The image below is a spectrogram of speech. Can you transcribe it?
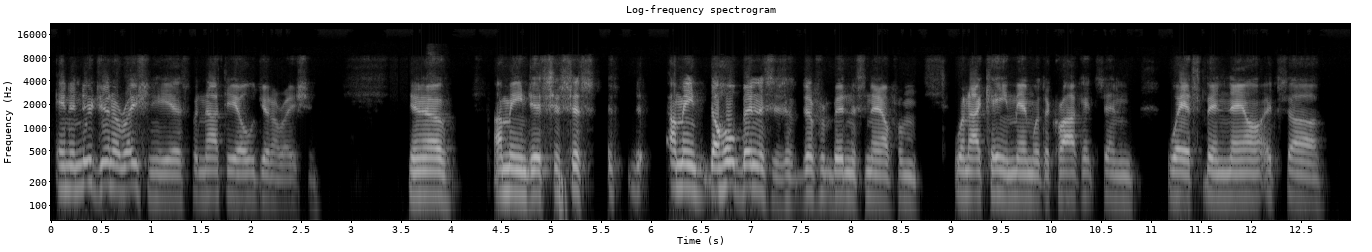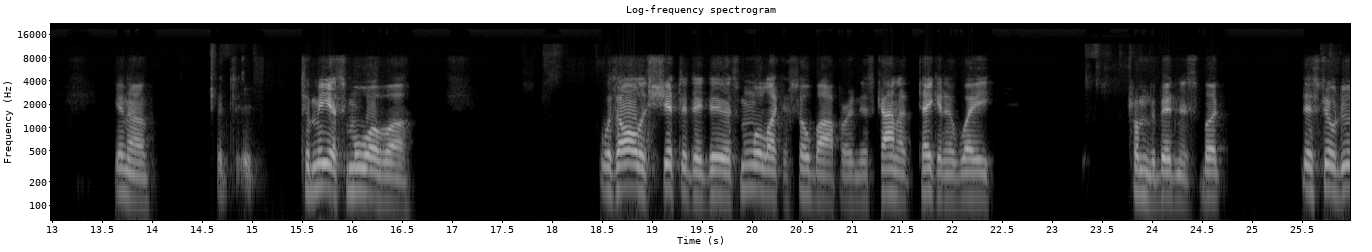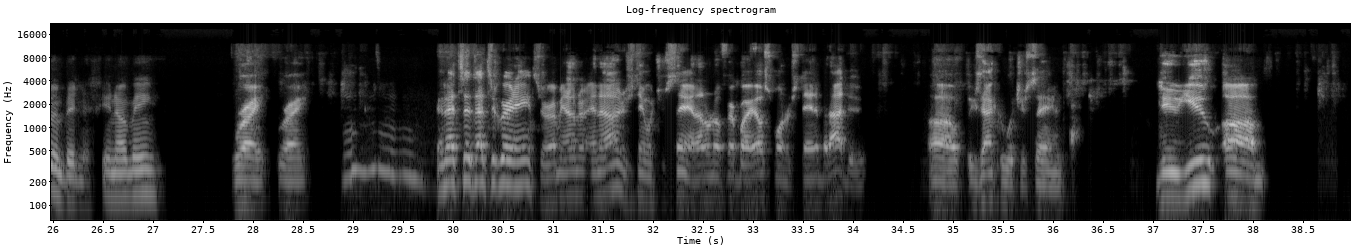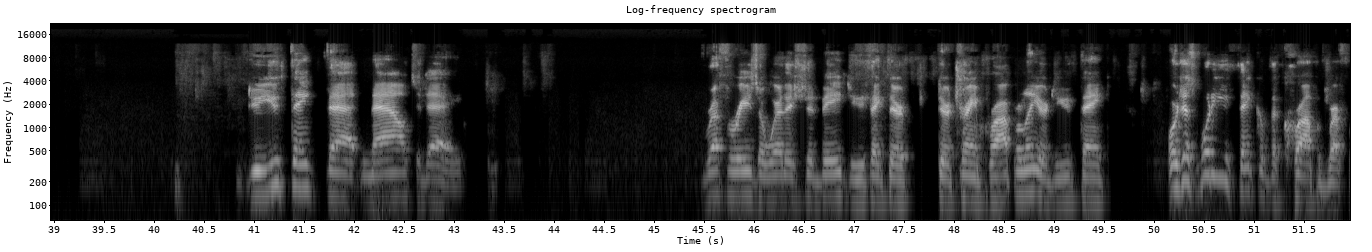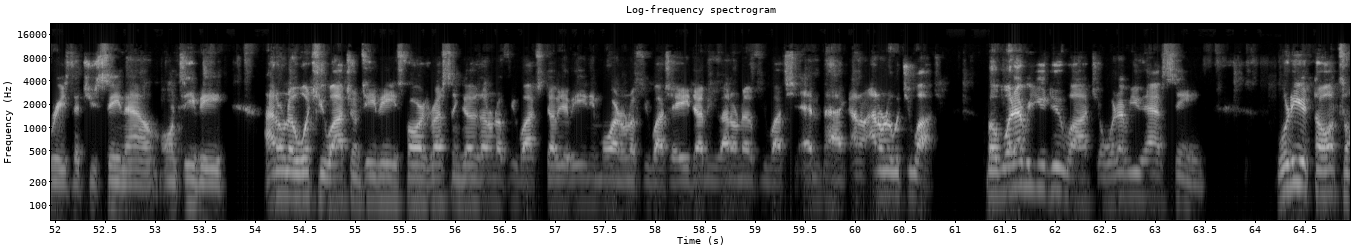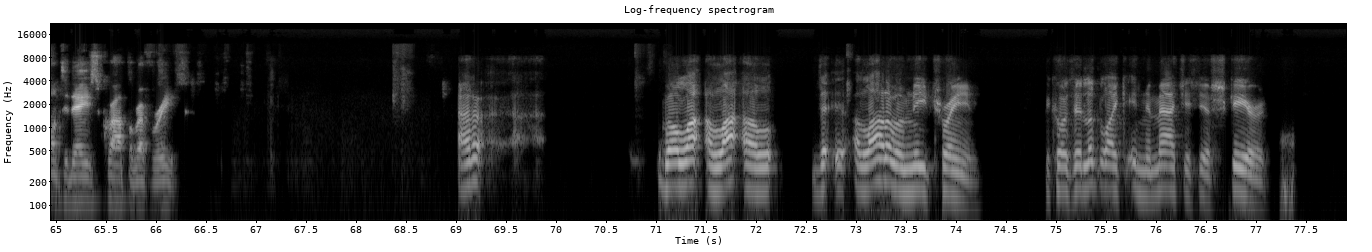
In the new generation, he is, but not the old generation. You know, I mean, it's just, it's, it's, I mean, the whole business is a different business now from when I came in with the Crockett's and where it's been now. It's uh, you know, it's it, to me, it's more of a with all the shit that they do, it's more like a soap opera, and it's kind of taken away from the business, but they're still doing business. You know what I mean? Right, right. Mm-hmm. And that's a that's a great answer. I mean, I, and I understand what you're saying. I don't know if everybody else will understand it, but I do. Uh, exactly what you're saying. Do you um do you think that now today referees are where they should be? Do you think they're they're trained properly, or do you think, or just what do you think of the crop of referees that you see now on TV? I don't know what you watch on TV as far as wrestling goes. I don't know if you watch WWE anymore. I don't know if you watch AEW. I don't know if you watch Impact. I don't I don't know what you watch, but whatever you do watch or whatever you have seen, what are your thoughts on today's crop of referees? I don't. Well, a lot, a lot, a, lot of them need training because they look like in the matches they're scared.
